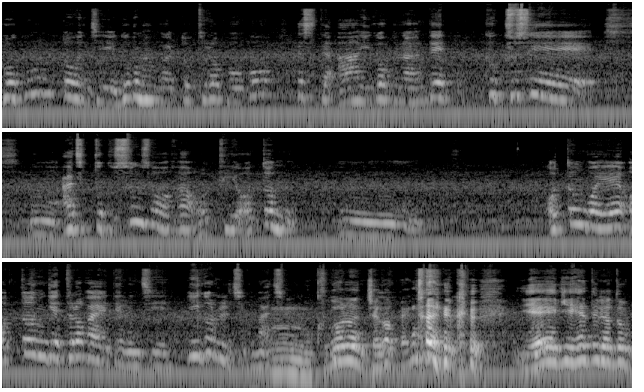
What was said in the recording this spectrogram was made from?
보고 또 이제 녹음한 걸 또 들어보고 했을 때 아 이거구나 한데 그 구세 음, 아직도 그 순서가 어떻게 어떤 음, 어떤 거에 어떤 게 들어가야 되는지 이거를 지금 아직 음 그거는 제가 맨날 그 얘기해드려도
